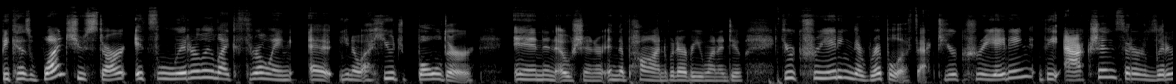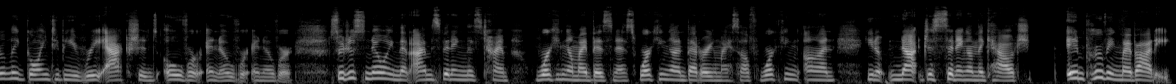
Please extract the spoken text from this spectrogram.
Because once you start it's literally like throwing a you know a huge boulder in an ocean or in the pond whatever you want to do. You're creating the ripple effect. You're creating the actions that are literally going to be reactions over and over and over. So just knowing that i'm spending this time working on my business working on bettering myself working on you know not just sitting on the couch improving my body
